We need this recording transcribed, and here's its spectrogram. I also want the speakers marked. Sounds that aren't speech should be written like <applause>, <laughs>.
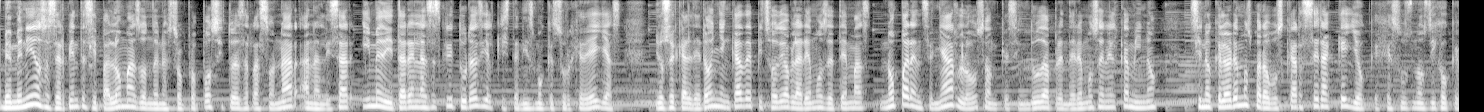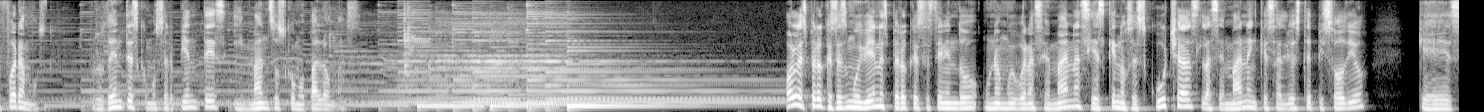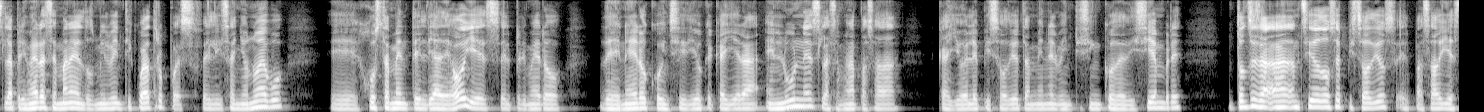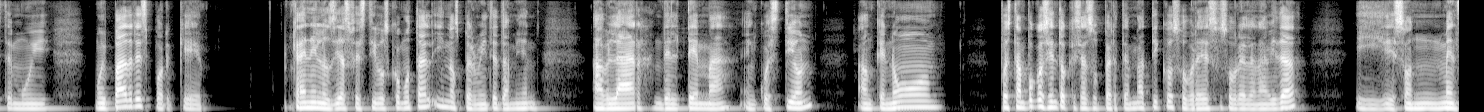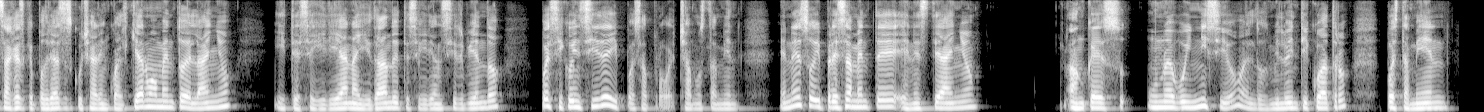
Speaker 1: Bienvenidos a Serpientes y Palomas, donde nuestro propósito es razonar, analizar y meditar en las escrituras y el cristianismo que surge de ellas. Yo soy Calderón y en cada episodio hablaremos de temas no para enseñarlos, aunque sin duda aprenderemos en el camino, sino que lo haremos para buscar ser aquello que Jesús nos dijo que fuéramos, prudentes como serpientes y mansos como palomas. Hola, espero que estés muy bien, espero que estés teniendo una muy buena semana. Si es que nos escuchas la semana en que salió este episodio, que es la primera semana del 2024, pues feliz año nuevo. Eh, justamente el día de hoy es el primero de enero, coincidió que cayera en lunes, la semana pasada cayó el episodio también el 25 de diciembre. Entonces han sido dos episodios, el pasado y este muy, muy padres porque caen en los días festivos como tal y nos permite también hablar del tema en cuestión, aunque no, pues tampoco siento que sea súper temático sobre eso, sobre la Navidad y son mensajes que podrías escuchar en cualquier momento del año y te seguirían ayudando y te seguirían sirviendo, pues sí coincide y pues aprovechamos también en eso. Y precisamente en este año, aunque es un nuevo inicio, el 2024, pues también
